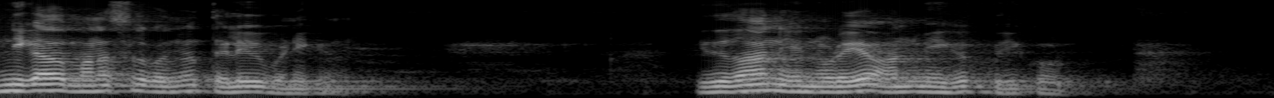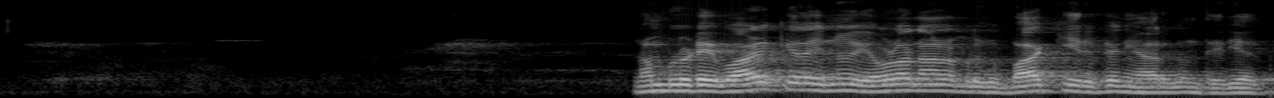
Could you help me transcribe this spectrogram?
இன்றைக்காவது மனசில் கொஞ்சம் தெளிவு பண்ணிக்கணும் இதுதான் என்னுடைய ஆன்மீக குறிக்கோள். நம்மளுடைய வாழ்க்கையில் இன்னும் எவ்வளோ நாள் நம்மளுக்கு பாக்கி இருக்குன்னு யாருக்கும் தெரியாது.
